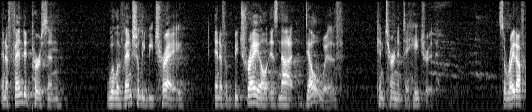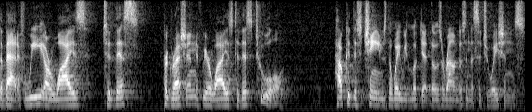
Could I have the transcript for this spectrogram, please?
An offended person will eventually betray and if a betrayal is not dealt with, can turn into hatred. So, right off the bat, if we are wise to this progression, if we are wise to this tool, how could this change the way we look at those around us and the situations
